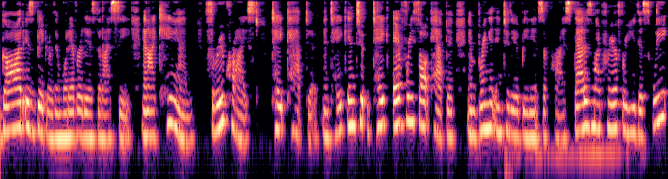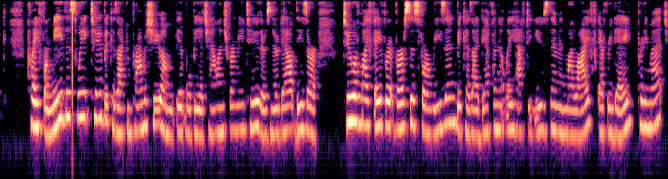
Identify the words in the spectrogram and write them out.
God is bigger than whatever it is that I see. And I can, through Christ, take captive and take into take every thought captive and bring it into the obedience of Christ. That is my prayer for you this week. Pray for me this week too because I can promise you um, it will be a challenge for me too. There's no doubt these are two of my favorite verses for a reason because I definitely have to use them in my life every day, pretty much.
